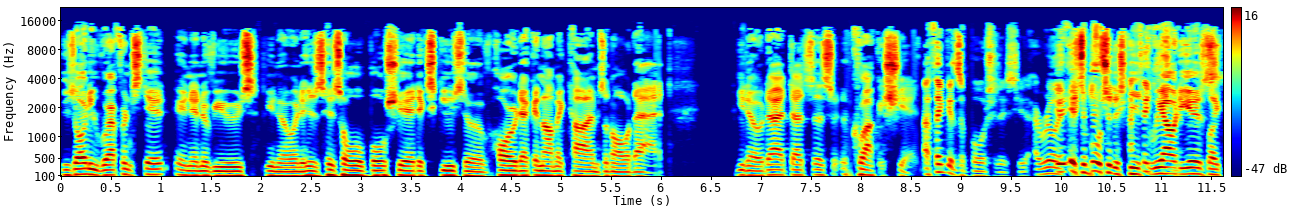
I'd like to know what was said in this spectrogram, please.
he's already referenced it in interviews, you know, and his his whole bullshit excuse of hard economic times and all of that. You know that that's that's a crock of shit. I think it's a bullshit excuse. I really, It- it's a he- bullshit excuse. The reality is, like,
